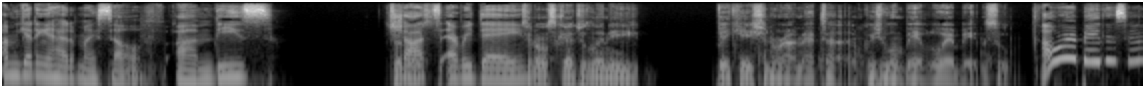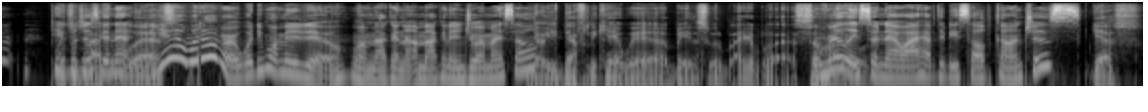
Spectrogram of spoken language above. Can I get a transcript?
I'm getting ahead of myself. Um, these So shots every day. So don't schedule any vacation around that time because you won't be able to wear a bathing suit. I'll wear a bathing suit. People just gonna yeah, whatever. What do you want me to do? Well, I'm not gonna I'm not gonna enjoy myself. No, you definitely can't wear a bathing suit with black and blue ass. Somebody really? would- So now I have to be self conscious. yes,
